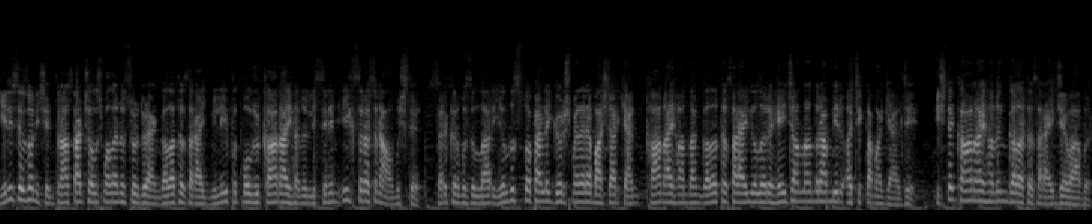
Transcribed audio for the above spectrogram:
Yeni sezon için transfer çalışmalarını sürdüren Galatasaray milli futbolcu Kaan Ayhan'ın listenin ilk sırasını almıştı. Sarı Kırmızılılar Yıldız Stoper'le görüşmelere başlarken Kaan Ayhan'dan Galatasaraylıları heyecanlandıran bir açıklama geldi. İşte Kaan Ayhan'ın Galatasaray cevabı.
